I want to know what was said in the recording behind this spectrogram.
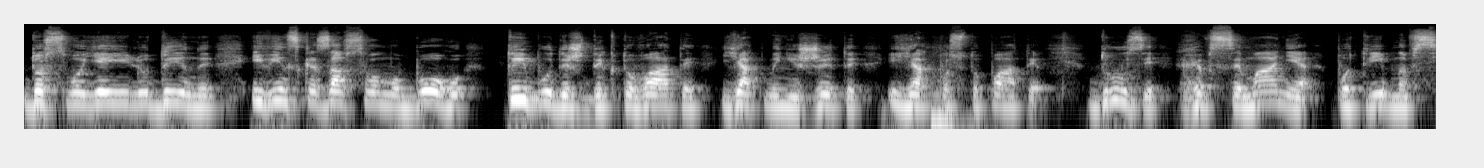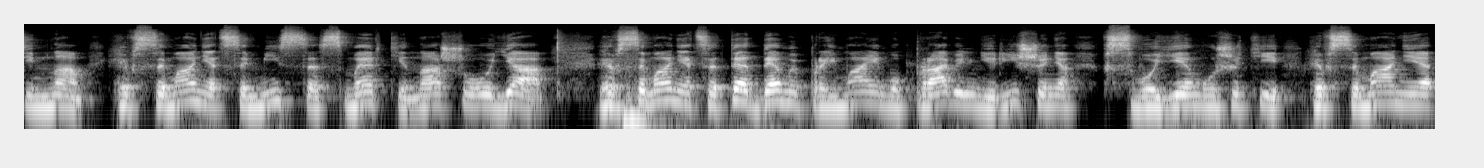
до своєї людини. І він сказав своєму Богу: Ти будеш диктувати, як мені жити і як поступати. Друзі, Гевсиманія потрібна всім нам. Гевсиманія це місце смерті нашого я. Гевсиманія це те, де ми приймаємо правильні рішення в своєму житті. Гевсиманія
